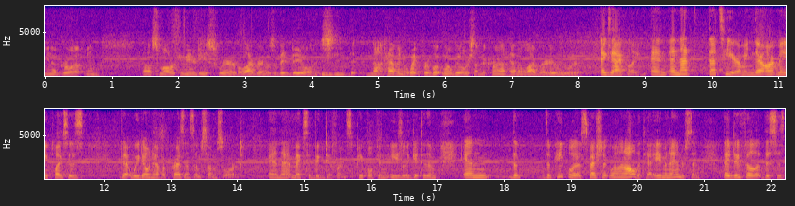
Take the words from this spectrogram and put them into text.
you know growing up in uh, smaller communities where the library was a big deal. It's Mm-hmm. not having to wait for a bookmobile or something to come around, having a library everywhere. Exactly, and and that that's here. I mean, there aren't many places that we don't have a presence of some sort, and that makes a big difference. People can easily get to them, and the the people, especially well, in all the town, even Anderson, they do feel that this is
